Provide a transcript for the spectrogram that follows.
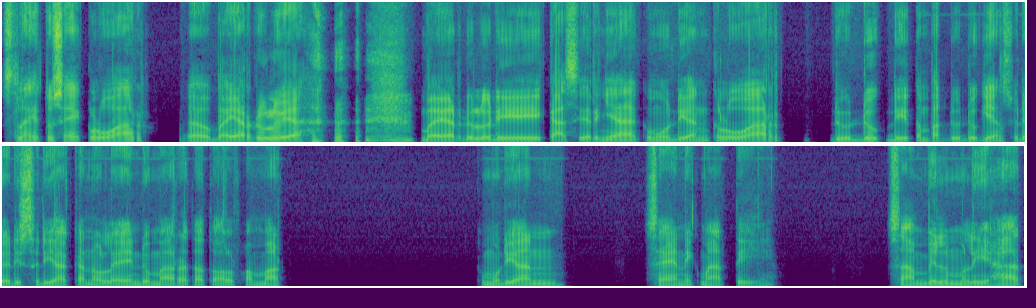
Setelah itu saya keluar, eh, bayar dulu ya, bayar dulu di kasirnya, kemudian keluar, duduk di tempat duduk yang sudah disediakan oleh Indomaret atau Alfamart. Kemudian saya nikmati sambil melihat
